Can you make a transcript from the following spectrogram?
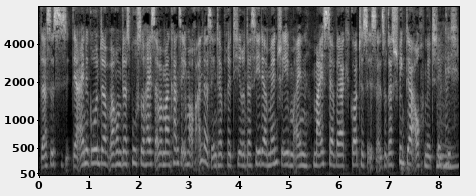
das ist der eine Grund, warum das Buch so heißt, aber man kann es eben auch anders interpretieren, dass jeder Mensch eben ein Meisterwerk Gottes ist. Also das schwingt da auch mit, denke mhm. ich.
